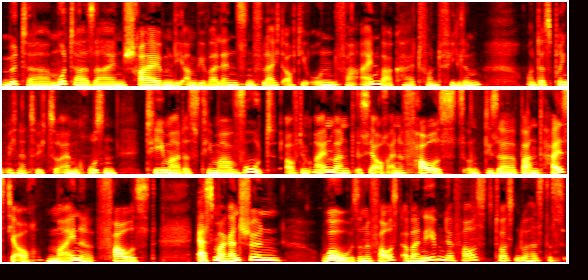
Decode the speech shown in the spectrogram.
Mütter, Mutter sein, Schreiben, die Ambivalenzen, vielleicht auch die Unvereinbarkeit von vielem. Und das bringt mich natürlich zu einem großen Thema, das Thema Wut. Auf dem mhm. Einband ist ja auch eine Faust und dieser Band heißt ja auch meine Faust. Erstmal ganz schön, wow, so eine Faust, aber neben der Faust, Thorsten, du hast das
